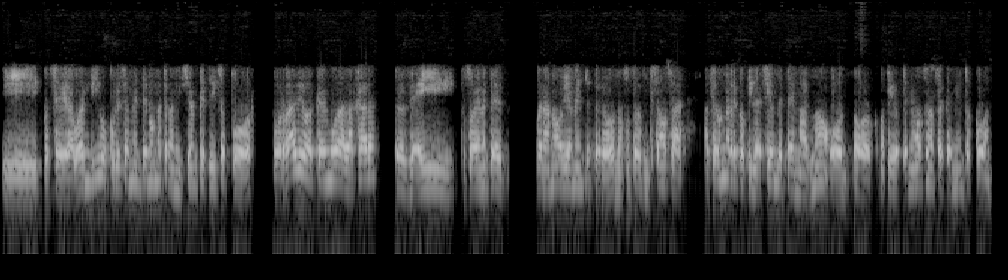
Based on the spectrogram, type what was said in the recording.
y pues se grabó en vivo, curiosamente en una transmisión que se hizo por, por radio acá en Guadalajara, pues de ahí, pues obviamente, bueno, no obviamente, pero nosotros empezamos a hacer una recopilación de temas, ¿no? O, o como te digo, tenemos un acercamiento con,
